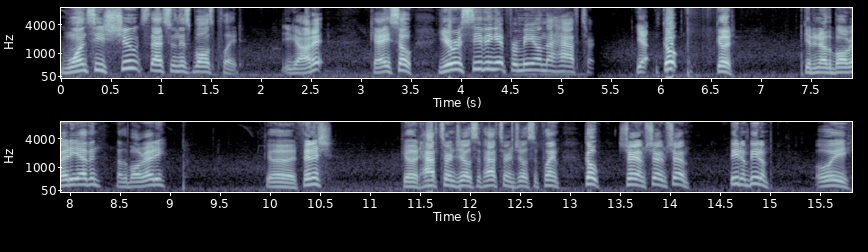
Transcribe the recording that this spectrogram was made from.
Once he shoots, that's when this ball is played. You got it? Okay, so you're receiving it from me on the half turn. Yeah, go. Good. Get another ball ready, Evan. Another ball ready. Good. Finish. Good. Half turn, Joseph. Half turn, Joseph. Play him. Go. Straight him, straight him, straight him. Beat him, beat him. Oi.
